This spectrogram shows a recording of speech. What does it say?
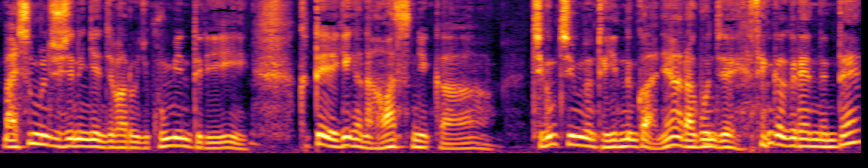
말씀을 주시는 게 이제 바로 이제 국민들이 그때 얘기가 나왔으니까 지금쯤이면 돼 있는 거 아니야?라고 이제 생각을 했는데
